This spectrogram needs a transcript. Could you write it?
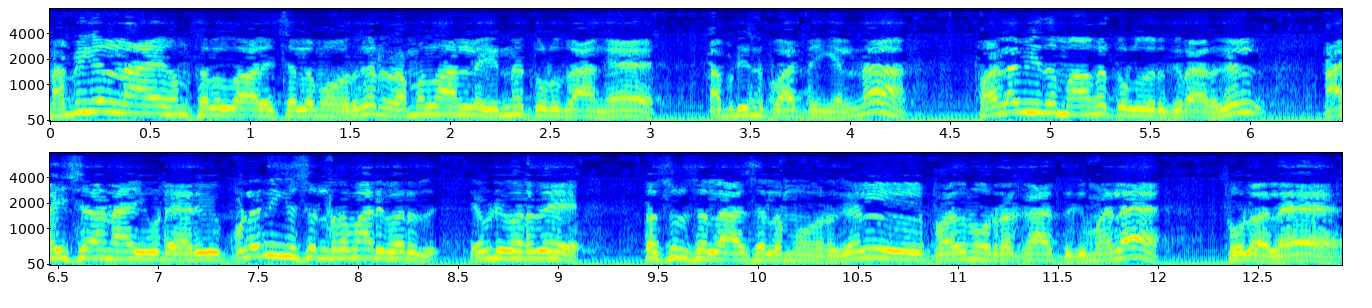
நபிகள் நாயகம் சல்லா அலிசல்லம் அவர்கள் ரமலான்ல என்ன தொழுதாங்க அப்படின்னு பாத்தீங்கன்னா பலவிதமாக தொழுதிருக்கிறார்கள். ஆயிஷா நாயுடைய அறிவிப்புல நீங்க சொல்ற மாதிரி வருது. எப்படி வருது? ரசூல் சல்லா செல்லம் அவர்கள் பதினோரு ரக்காத்துக்கு மேல தொழல.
